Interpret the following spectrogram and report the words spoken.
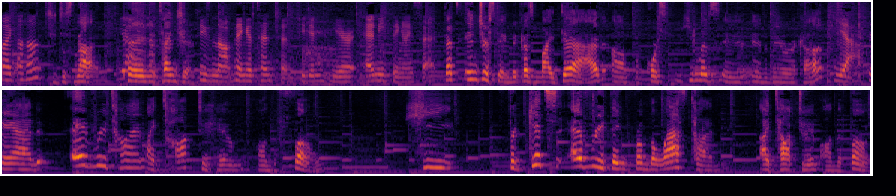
Like, uh huh. She's just not paying attention. She's not paying attention. She didn't hear anything I said. That's interesting because my dad, um, of course, he lives in, in America. Yeah. And every time I talk to him on the phone, he forgets everything from the last time I talked to him on the phone.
